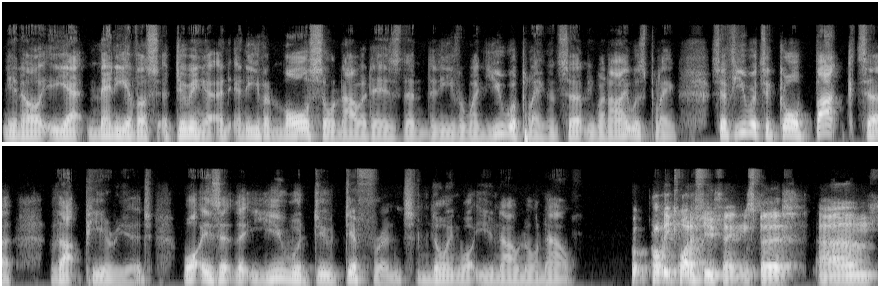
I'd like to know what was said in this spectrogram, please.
you know yet many of us are doing it. And, and even more so nowadays than than even when you were playing and certainly when i was playing. So if you were to go back to that period what is it that you would do different knowing what you now know now? Probably quite a few things but um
